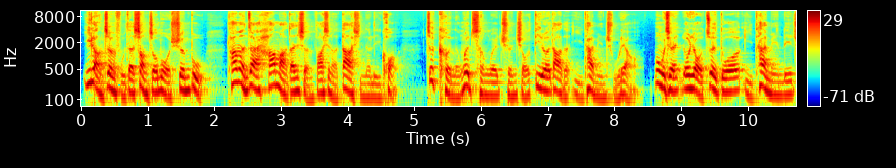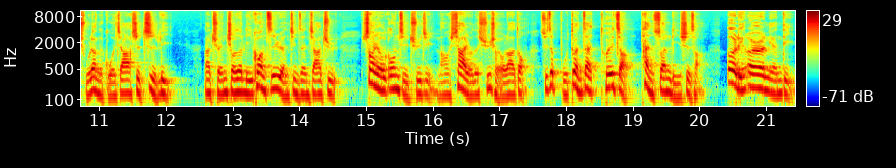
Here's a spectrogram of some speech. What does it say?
伊朗政府在上周末宣布，他们在哈马丹省发现了大型的锂矿，这可能会成为全球第二大的以太明储量。目前拥有最多以太明锂储量的国家是智利。那全球的锂矿资源竞争加剧，上游供给趋紧，然后下游的需求又拉动，随着不断在推涨碳酸锂市场。二零二二年底，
